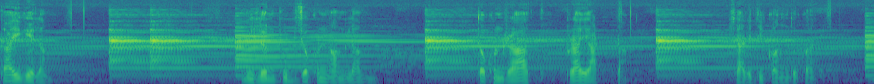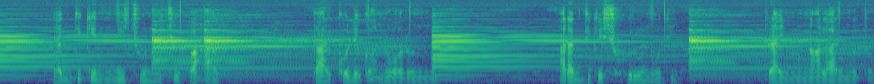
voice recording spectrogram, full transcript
তাই গেলাম। মিলনপুর যখন নামলাম, তখন রাত প্রায় আটটা, চারিদিক অন্ধকার। একদিকে নিচু নিচু পাহাড়, তার কোলে ঘন অরণ্য আর একদিকে সরু নদী, প্রায় নালার মতো।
